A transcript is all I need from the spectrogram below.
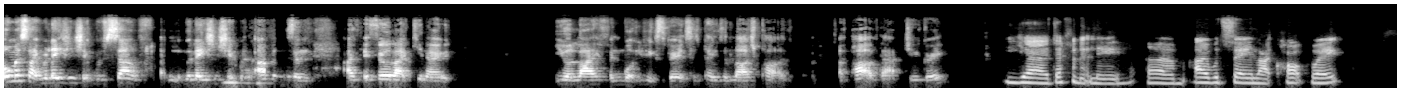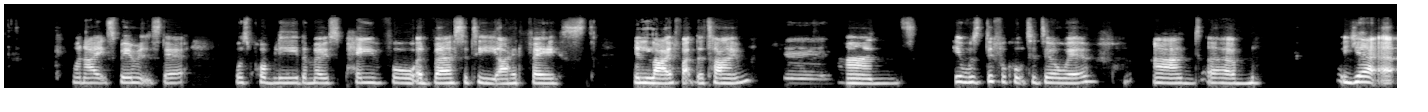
almost like relationship with self, relationship with others, and I feel like you know your life and what you've experienced has plays a large part of a part of that. Do you agree? Yeah, definitely. Um, I would say like heartbreak when I experienced it was probably the most painful adversity I had faced in life at the time. Mm. And it was difficult to deal with. And um, yeah,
